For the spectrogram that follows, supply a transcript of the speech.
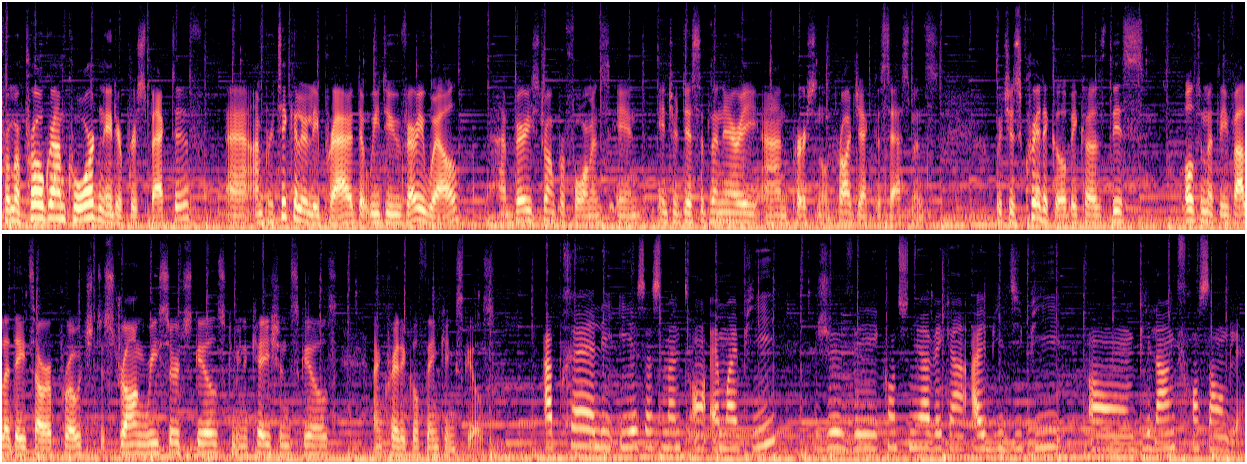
From a program coordinator perspective, uh, I'm particularly proud that we do very well, have very strong performance in interdisciplinary and personal project assessments, which is critical because this ultimately validates our approach to strong research skills, communication skills and critical thinking skills. Après les e-assessments en MYP, je vais continuer avec un IBDP en bilingue français-anglais.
